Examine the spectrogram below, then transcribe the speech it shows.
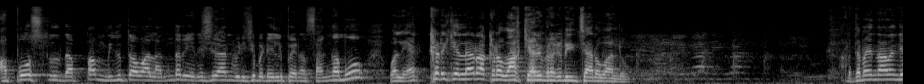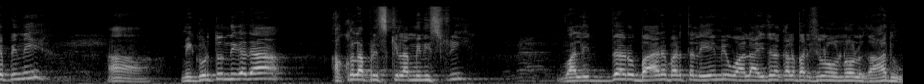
అపోస్తులు తప్ప మిగతా వాళ్ళందరూ ఎరశిలాన్ని విడిచిపెట్టి వెళ్ళిపోయిన సంఘము వాళ్ళు ఎక్కడికి వెళ్ళారో అక్కడ వాక్యాన్ని ప్రకటించారు వాళ్ళు. అర్థమైందానని చెప్పింది? మీకు గుర్తుంది కదా? Aquila Priscilla ministry? వాళ్ళిద్దరు భార్య భర్తలు ఏమి వాళ్ళు ఐదు రకాల పరీక్షలో ఉన్నోళ్ళు కాదు.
